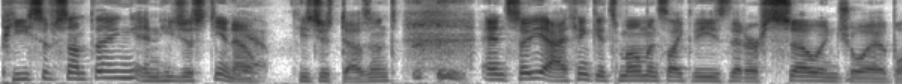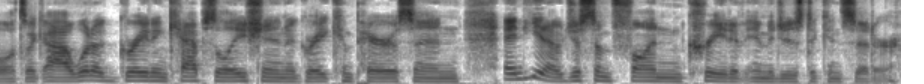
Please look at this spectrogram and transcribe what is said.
piece of something? And he just, you know, Yeah. he just doesn't. and so, yeah, I think it's moments like these that are so enjoyable. It's like, ah, what a great encapsulation, a great comparison, and, you know, just some fun, creative images to consider.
